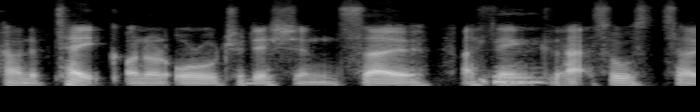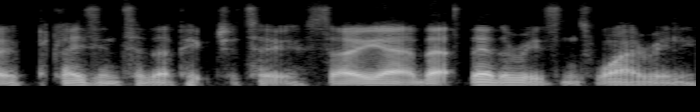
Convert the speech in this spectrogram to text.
kind of take on an oral tradition. So i think mm. that's also plays into the picture too. So yeah that they're the reasons why really.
